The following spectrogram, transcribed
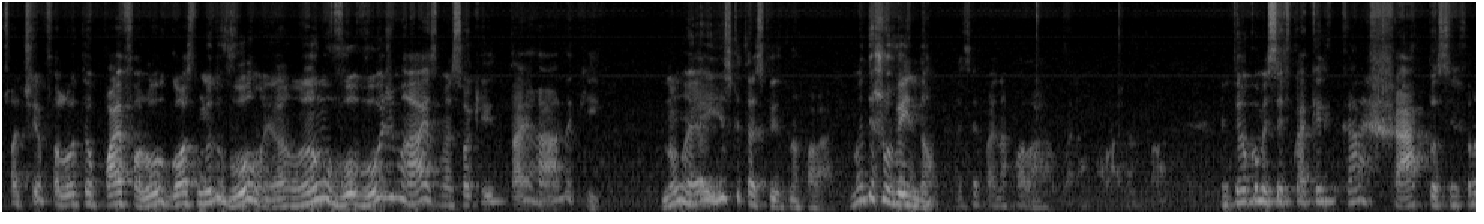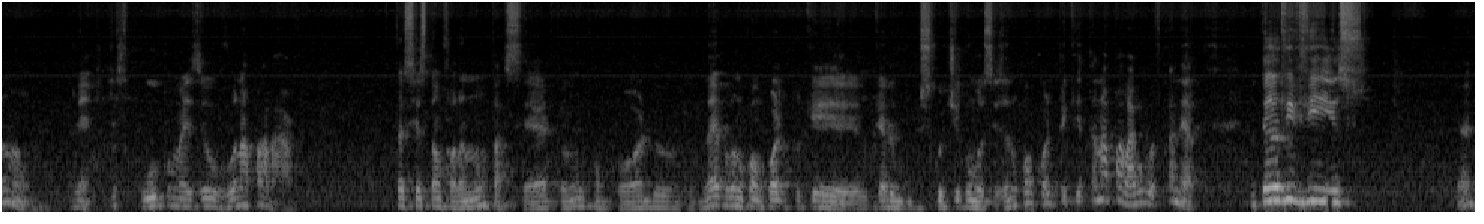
sua tia falou, teu pai falou, gosto muito do vô, mãe, eu amo vô, vô demais, mas só que tá errado aqui. Não é isso que está escrito na palavra. Mas deixa eu ver então. Aí você vai na palavra, vai na palavra, na palavra. Então eu comecei a ficar aquele cara chato assim, falando, não, gente, desculpa, mas eu vou na palavra que vocês estão falando não está certo, eu não concordo. Não é porque eu não concordo porque eu quero discutir com vocês, eu não concordo porque está na palavra, eu vou ficar nela. Então eu vivi isso, né?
